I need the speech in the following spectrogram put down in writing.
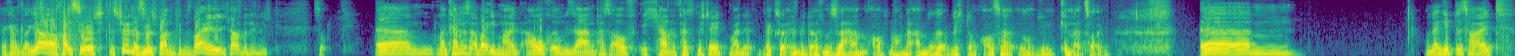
dann kann man sagen, ja, weißt du, das ist schön, dass du das spannend findest, weil ich habe nämlich. Ähm, man kann es aber eben halt auch irgendwie sagen, pass auf, ich habe festgestellt, meine sexuellen Bedürfnisse haben auch noch eine andere Richtung, außer irgendwie Kinderzeugen. Ähm, und dann gibt es halt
